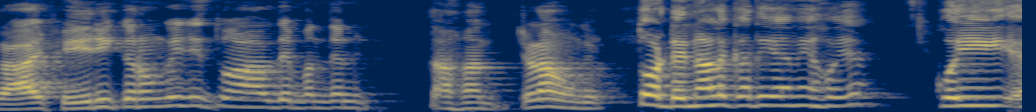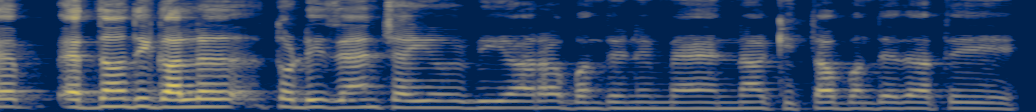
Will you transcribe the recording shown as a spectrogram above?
ਰਾਜ ਫੇਰ ਹੀ ਕਰੋਗੇ ਜੇ ਤੂੰ ਆਪਦੇ ਬੰਦੇ ਨੂੰ ਤਾਂ ਚੜਾਓਗੇ ਤੁਹਾਡੇ ਨਾਲ ਕਦੇ ਐਵੇਂ ਹੋਇਆ? ਕੋਈ ਐਦਾਂ ਦੀ ਗੱਲ ਤੁਹਾਡੀ ਜ਼ਿਹਨ ਚ ਆਈ ਹੋਵੇ ਵੀ ਯਾਰ ਆ ਬੰਦੇ ਨੇ ਮੈਂ ਇੰਨਾ ਕੀਤਾ ਬੰਦੇ ਦਾ ਤੇ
